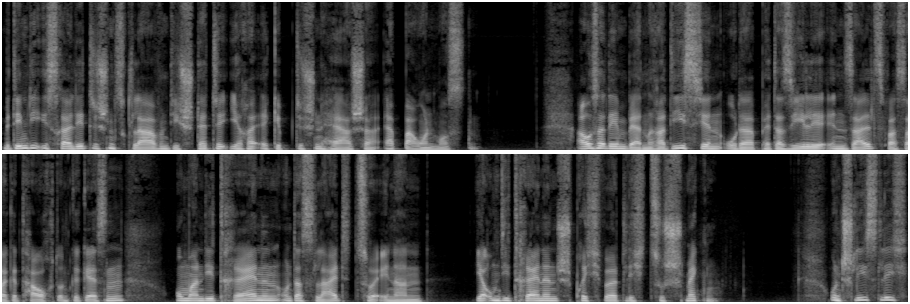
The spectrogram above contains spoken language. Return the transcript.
mit dem die israelitischen Sklaven die Städte ihrer ägyptischen Herrscher erbauen mussten. Außerdem werden Radieschen oder Petersilie in Salzwasser getaucht und gegessen, um an die Tränen und das Leid zu erinnern, ja um die Tränen sprichwörtlich zu schmecken. Und schließlich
